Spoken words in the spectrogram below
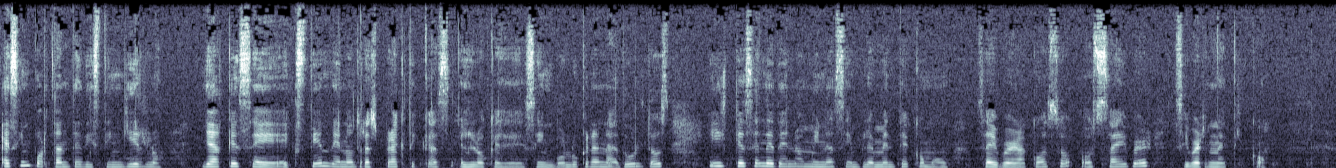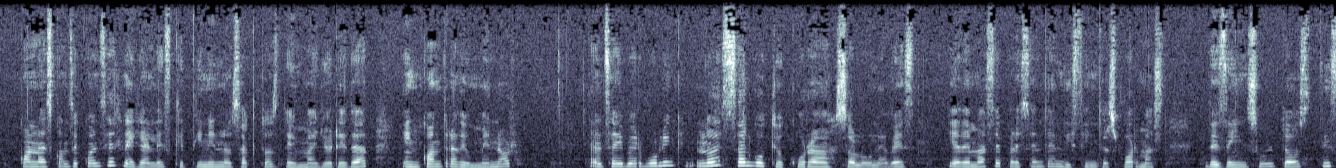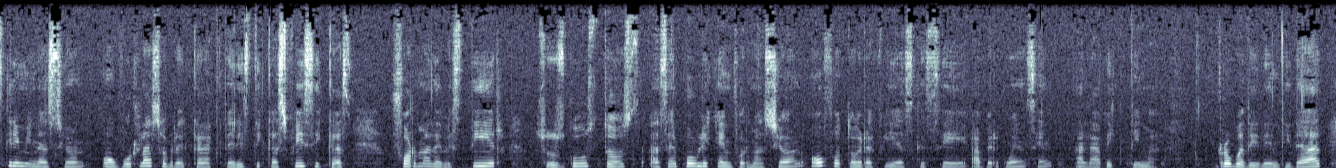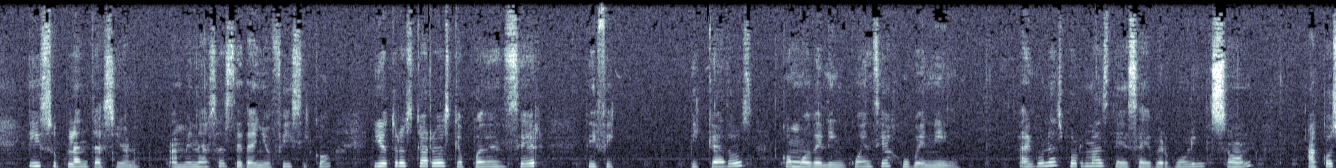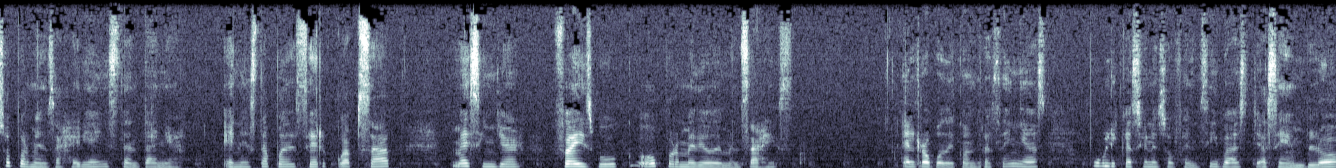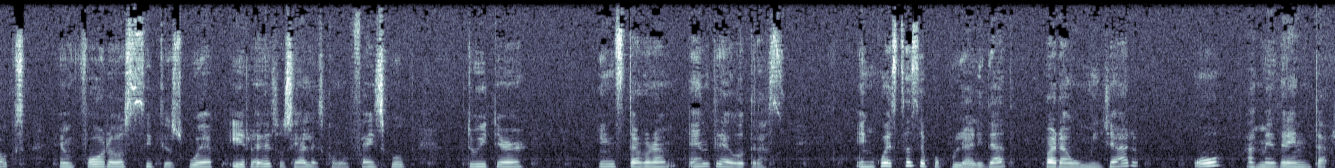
Es importante distinguirlo, ya que se extienden otras prácticas en lo que se involucran adultos y que se le denomina simplemente como ciberacoso o cyber cibernético con las consecuencias legales que tienen los actos de mayor edad en contra de un menor. El cyberbullying no es algo que ocurra solo una vez y además se presenta en distintas formas, desde insultos, discriminación o burlas sobre características físicas, forma de vestir, sus gustos, hacer pública información o fotografías que se avergüencen a la víctima, robo de identidad y suplantación amenazas de daño físico y otros cargos que pueden ser tipificados como delincuencia juvenil. Algunas formas de cyberbullying son acoso por mensajería instantánea. En esta puede ser WhatsApp, Messenger, Facebook o por medio de mensajes. El robo de contraseñas, publicaciones ofensivas, ya sea en blogs, en foros, sitios web y redes sociales como Facebook, Twitter, Instagram, entre otras. Encuestas de popularidad para humillar o amedrentar.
